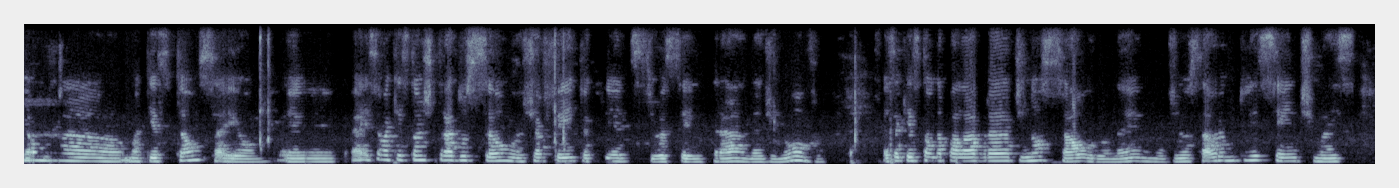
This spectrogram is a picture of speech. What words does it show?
É uma, uma questão, Sayão. É, essa é uma questão de tradução. Eu tinha feito aqui antes de você entrar né, de novo essa questão da palavra dinossauro, né? O dinossauro é muito recente, mas é,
